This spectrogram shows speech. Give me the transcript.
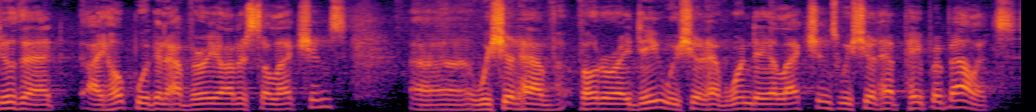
do that. I hope we're going to have very honest elections. Uh, we should have voter ID. We should have one day elections. We should have paper ballots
